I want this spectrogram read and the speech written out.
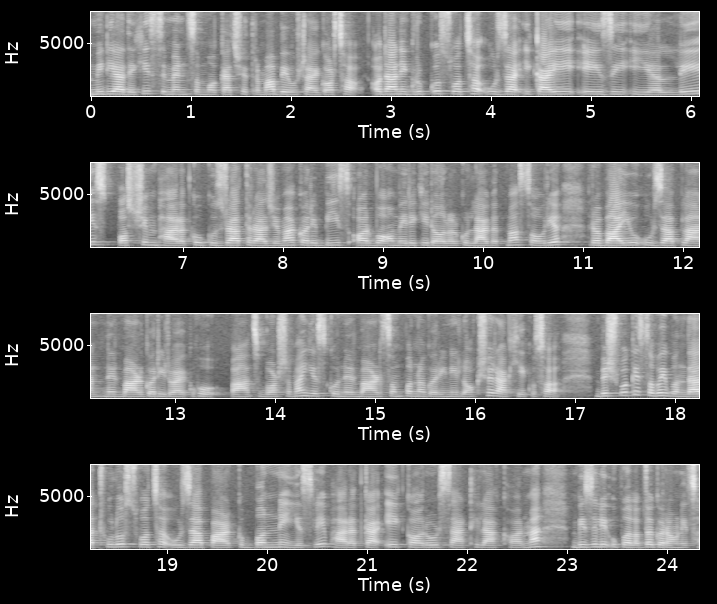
मिडियादेखि सिमेन्टसम्मका क्षेत्रमा व्यवसाय गर्छ। अडानी ग्रुपको स्वच्छ ऊर्जा इकाइ एजिइएलले पश्चिम भारतको गुजरात राज्यमा करिब बिस अर्ब अमेरिकी डलरको लागतमा सौर्य र वायु ऊर्जा प्लान्ट निर्माण गरिरहेको हो। पाँच वर्षमा यसको निर्माण सम्पन्न गरिने लक्ष्य राखिएको छ। विश्वकै सबैभन्दा ठूलो स्वच्छ ऊर्जा पार्क बन्ने यसले भारतका एक करोड साठी लाख घरमा बिजुली उपलब्ध गराउनेछ।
